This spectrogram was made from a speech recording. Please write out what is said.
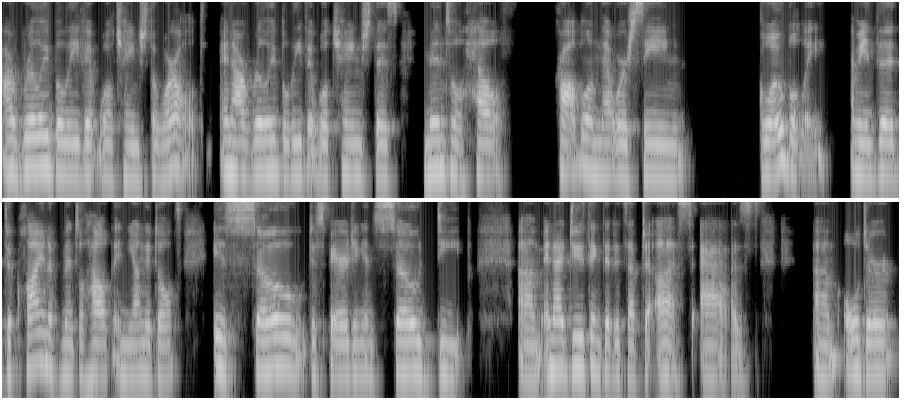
i really believe it will change the world. And i really believe it will change this mental health problem that we're seeing globally. I mean, the decline of mental health in young adults is so disparaging and so deep. Um, and I do think that it's up to us as um, older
